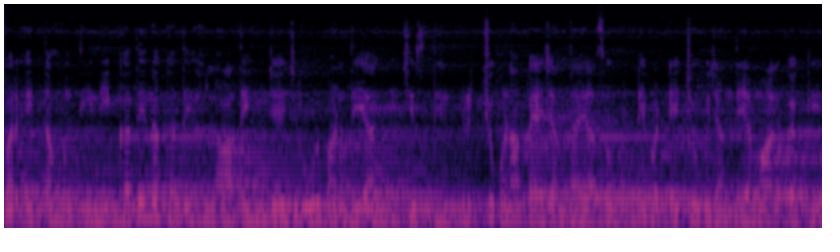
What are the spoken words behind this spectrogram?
ਪਰ ਇਦਾਂ ਹੁੰਦੀ ਨਹੀਂ। ਕਦੇ ਨਾ ਕਦੇ ਹਾਲਾਤ ਇਹੋ ਜਿਹੇ ਜ਼ਰੂਰ ਬਣਦੇ ਆ ਕਿ ਜਿਸ ਦਿਨ ਫਿਰ ਝੁਕਣਾ ਪੈ ਜਾਂਦਾ ਆ, ਸੋ ਵੱਡੇ ਵੱਡੇ ਝੁਕ ਜਾਂਦੇ ਆ ਮਾਲਕ ਅੱਗੇ,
